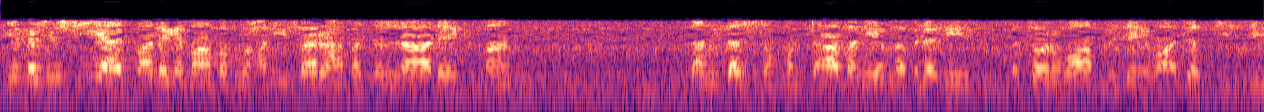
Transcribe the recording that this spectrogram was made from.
یہ مجوسیات مانے کہ امام ابو حنیفہ رحمت اللہ علیہ کمان تنگ دست و منتحہ منی مبلغی بطور وام بدے واجب چیزی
